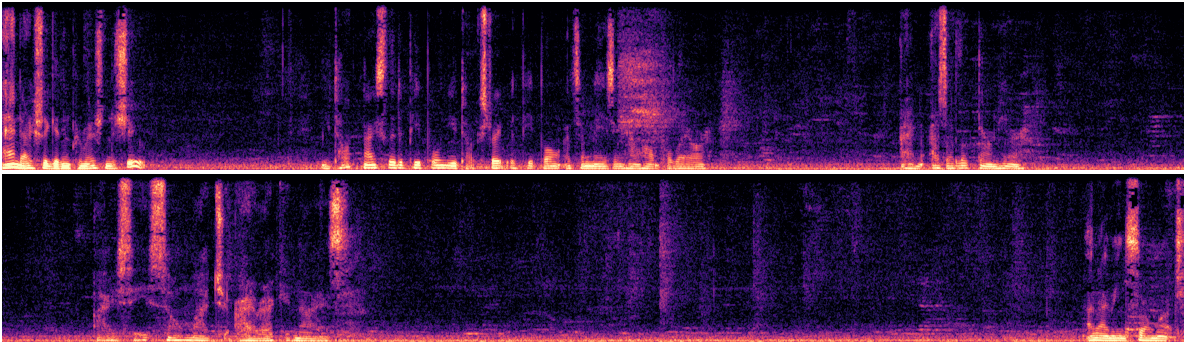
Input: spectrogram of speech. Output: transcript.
and actually getting permission to shoot. You talk nicely to people, you talk straight with people. It's amazing how helpful they are. And as I look down here, I see so much I recognize. And I mean so much.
